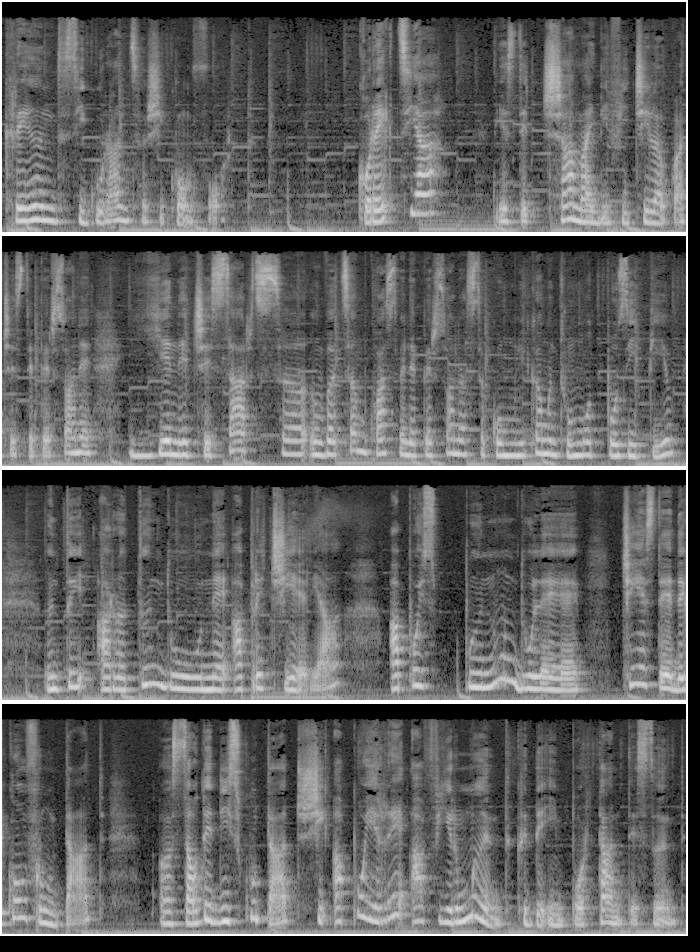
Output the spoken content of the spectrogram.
creând siguranță și confort. Corecția este cea mai dificilă cu aceste persoane. E necesar să învățăm cu astfel de persoane să comunicăm într-un mod pozitiv, întâi arătându-ne aprecierea, apoi spunându-le ce este de confruntat uh, sau de discutat și apoi reafirmând cât de importante sunt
